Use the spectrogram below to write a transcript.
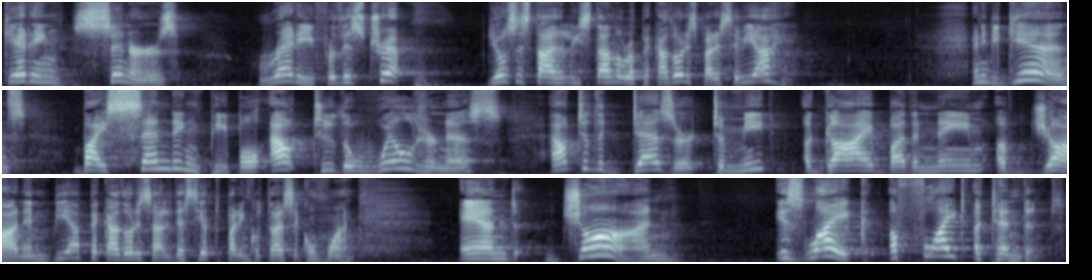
getting sinners ready for this trip. Dios está listando los pecadores para este viaje. And he begins by sending people out to the wilderness, out to the desert to meet a guy by the name of John. Envía pecadores al desierto para encontrarse con Juan. And John is like a flight attendant.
